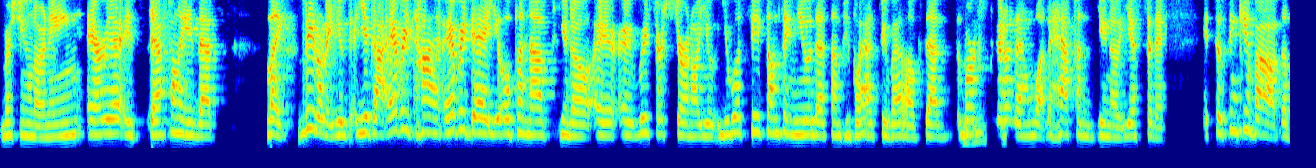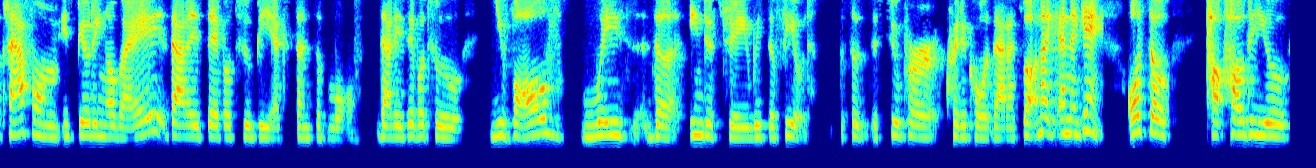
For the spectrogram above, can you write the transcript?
machine learning area is definitely that's like literally you, you got every time every day you open up you know a, a research journal you, you will see something new that some people has developed that mm-hmm. works better than what happened you know yesterday so thinking about the platform is building a way that is able to be extensible, that is able to evolve with the industry, with the field. So super critical that as well. Like and again, also how, how do you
